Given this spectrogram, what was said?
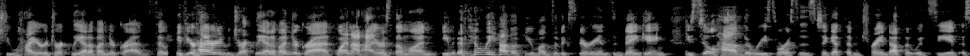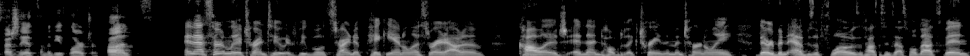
to hire directly out of undergrad. So if you're hiring directly out of undergrad, why not hire someone, even if they only have a few months of experience in banking? You still have the resources to get them trained up, it would seem, especially at some of these larger funds. And that's certainly a trend too. If people are trying to pick analysts right out of college and then hope to like train them internally. There have been ebbs and flows of how successful that's been,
